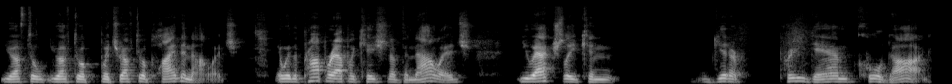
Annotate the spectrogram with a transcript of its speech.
You have to you have to but you have to apply the knowledge. And with the proper application of the knowledge, you actually can get a pretty damn cool dog.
